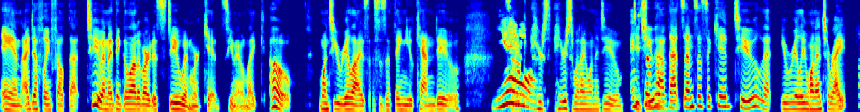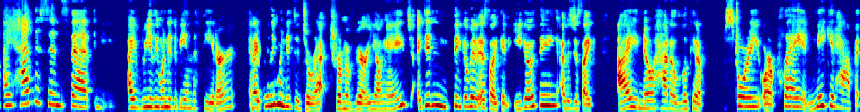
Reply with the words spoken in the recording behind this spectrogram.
and i definitely felt that too and i think a lot of artists do when we're kids you know like oh once you realize this is a thing you can do yeah like, here's here's what i want to do and did so you have that sense as a kid too that you really wanted to write i had the sense that I really wanted to be in the theater and I really wanted to direct from a very young age. I didn't think of it as like an ego thing. I was just like, I know how to look at a story or a play and make it happen,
